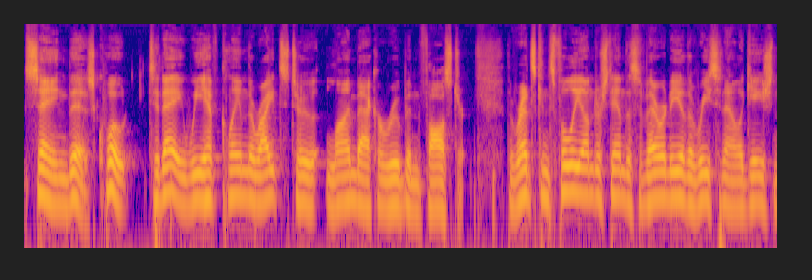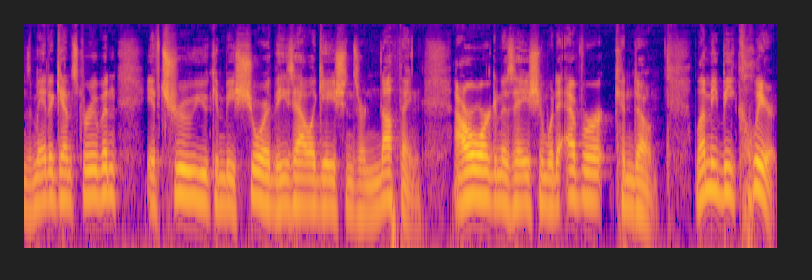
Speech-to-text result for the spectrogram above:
saying this quote today we have claimed the rights to linebacker reuben foster. The redskins fully understand the severity of the recent allegations made against reuben. If true you can be sure these allegations are nothing our organization would ever condone. Let me be clear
